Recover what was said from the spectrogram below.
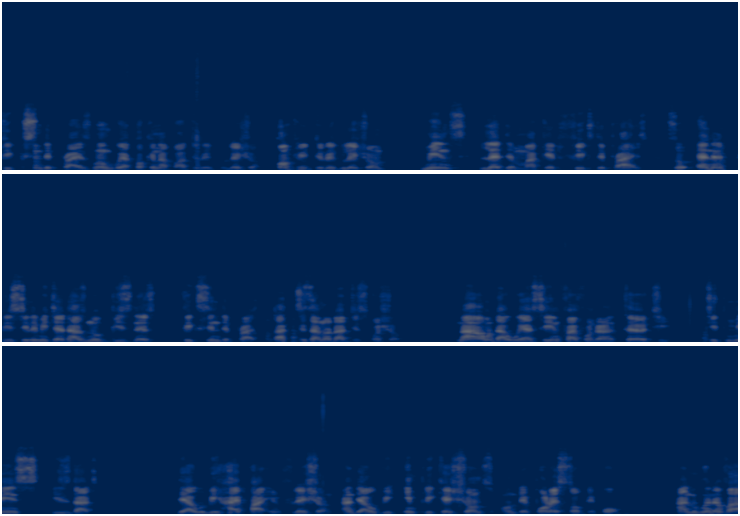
fixing the price when we are talking about deregulation? Complete deregulation means let the market fix the price. So NNPC Limited has no business fixing the price. That is another discussion. Now that we are seeing 530, what it means is that there will be hyperinflation and there will be implications on the poorest of the poor. And whenever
